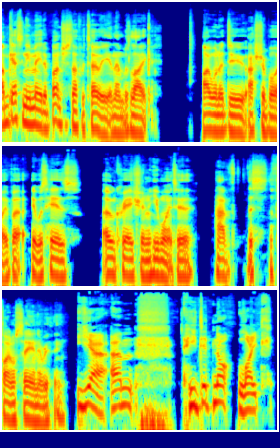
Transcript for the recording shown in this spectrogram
I'm guessing he made a bunch of stuff with Toei and then was like, I want to do Astro Boy, but it was his own creation. He wanted to have this the final say in everything. Yeah, um, he did not like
